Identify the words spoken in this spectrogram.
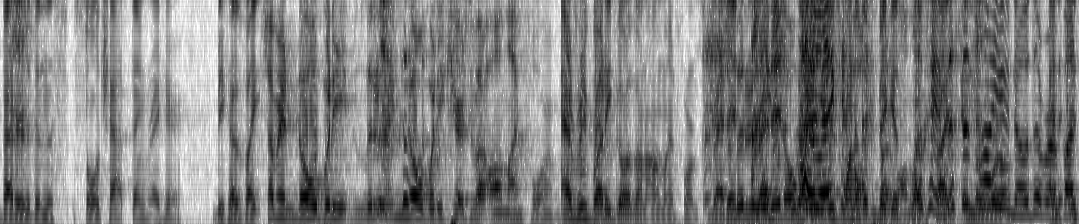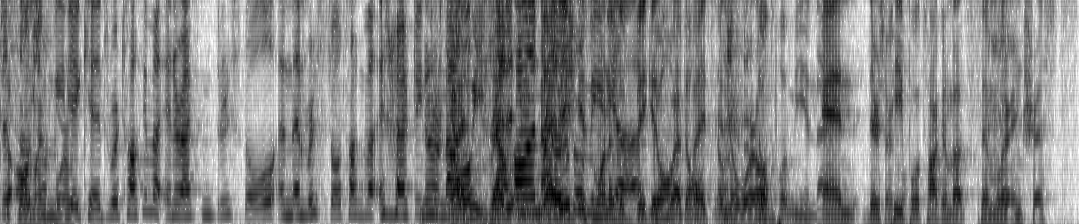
better than this soul chat thing right here because like I mean, nobody, literally nobody cares about online forums. everybody goes on online forums. Reddit, Literally Reddit, Reddit is is one of the talking about biggest online websites Okay, this in is the how world. you know that we're a bunch of social media forum. kids. We're talking about interacting through Soul, and then we're still talking about interacting No, through no, Guys, no, Soul Reddit, on Reddit social is one of the biggest Don't- don't- websites in the world. don't put me in that And there's circle. people talking about similar interests,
